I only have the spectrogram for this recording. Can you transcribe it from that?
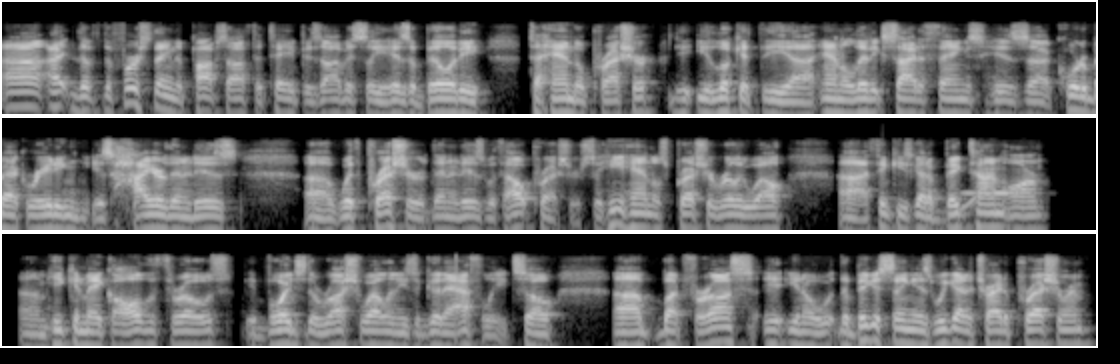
Uh, I, the the first thing that pops off the tape is obviously his ability to handle pressure. You look at the uh, analytics side of things; his uh, quarterback rating is higher than it is uh, with pressure than it is without pressure. So he handles pressure really well. Uh, I think he's got a big time arm. Um, he can make all the throws, avoids the rush well, and he's a good athlete. So uh, but for us, it, you know, the biggest thing is we got to try to pressure him.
